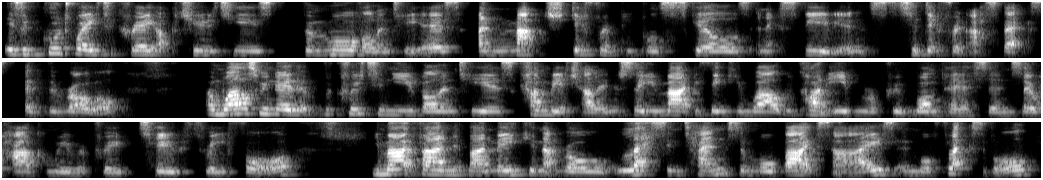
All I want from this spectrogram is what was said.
is a good way to create opportunities for more volunteers and match different people's skills and experience to different aspects of the role. And whilst we know that recruiting new volunteers can be a challenge, so you might be thinking, well, we can't even recruit one person, so how can we recruit two, three, four? You might find that by making that role less intense and more bite sized and more flexible,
